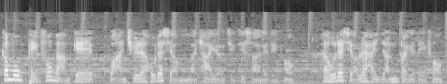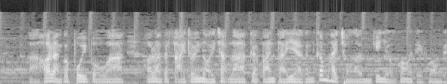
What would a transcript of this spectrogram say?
根本皮膚癌嘅患處咧，好多時候唔係太陽直接曬嘅地方，係好多時候咧係隱蔽嘅地方。啊，可能個背部啊，可能個大腿內側啊、腳板底啊，咁根本係從來唔見陽光嘅地方嘅。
